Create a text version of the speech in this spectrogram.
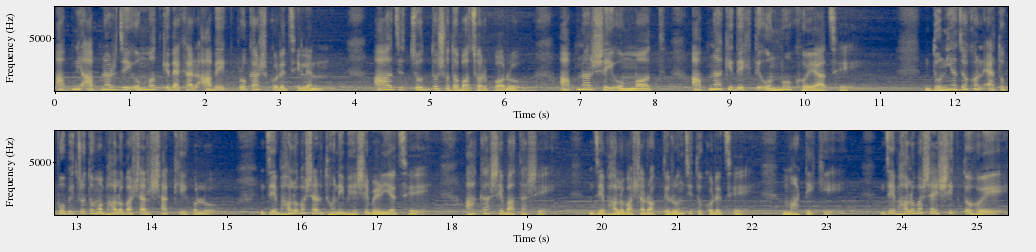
আপনি আপনার যে উম্মতকে দেখার আবেগ প্রকাশ করেছিলেন, আজ চৌদ্দ শত বছর পরও আপনার সেই উম্মত আপনাকে দেখতে উন্মুখ হয়ে আছে। দুনিয়া যখন এত পবিত্রতম ভালোবাসার সাক্ষী হলো, যে ভালোবাসার ধ্বনি ভেসে বেরিয়েছে, আকাশে বাতাসে। যে ভালোবাসা রক্তে রঞ্জিত করেছে মাটিকে, যে ভালোবাসায় সিক্ত হয়ে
